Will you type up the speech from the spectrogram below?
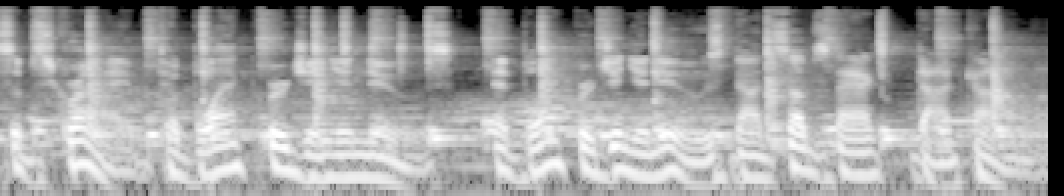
Subscribe to Black Virginia News at blackvirginianews.substack.com.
